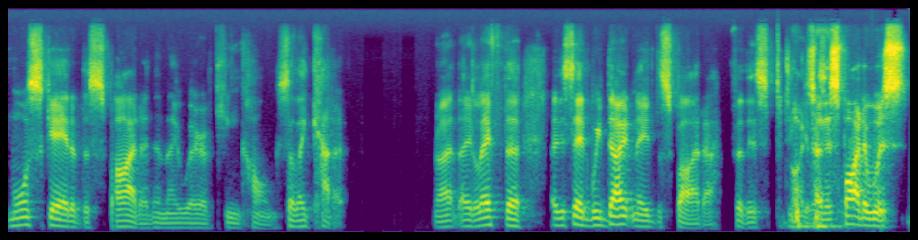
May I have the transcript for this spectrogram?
more scared of the spider than they were of King Kong. So they cut it. Right, they left the. They said we don't need the spider for this particular. Right, so the spider was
